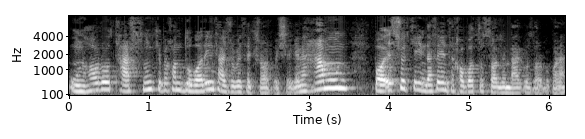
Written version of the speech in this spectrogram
اونها رو ترسوند که بخوان دوباره این تجربه تکرار بشه. یعنی همون باعث شد که این دفعه انتخابات رو سالم برگزار بکنن.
